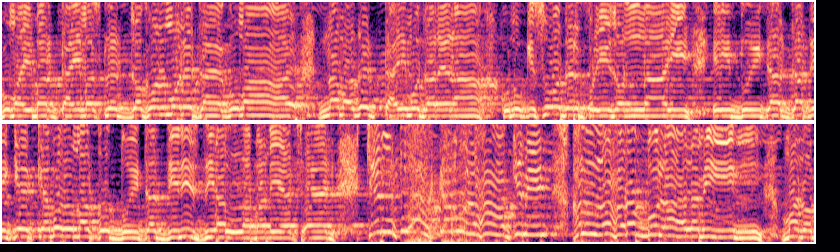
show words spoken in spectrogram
ঘুমাইবার টাইম আসলে যখন মনে চায় ঘুমায়, নামাজের টাইমও জানে না। কোনো কিছু ওদের প্রয়োজন নাই। এই দুইটা জাতিকে কেবলমাত্র দুইটা জিনিস দিয়ে আল্লাহ বানিয়েছেন। কিন্তু আহকামুল হাকিমিন আলামিন মানব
